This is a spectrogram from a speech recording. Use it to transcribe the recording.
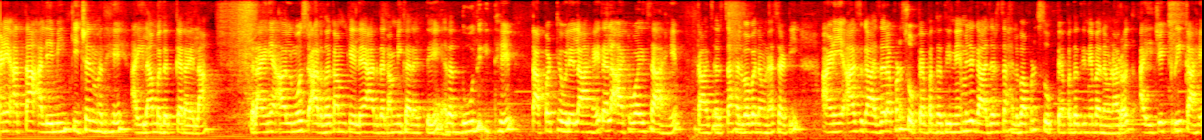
आणि आता आले मी किचनमध्ये आईला मदत करायला. तर आईने ऑलमोस्ट अर्धं काम केलंय अर्धं काम मी करायचे आता दूध इथे तापत ठेवलेलं आहे त्याला आटवायचं आहे गाजरचा हलवा बनवण्यासाठी. आणि आज गाजर आपण सोप्या पद्धतीने म्हणजे गाजरचा हलवा आपण सोप्या पद्धतीने बनवणार आहोत. आईची ट्रिक आहे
